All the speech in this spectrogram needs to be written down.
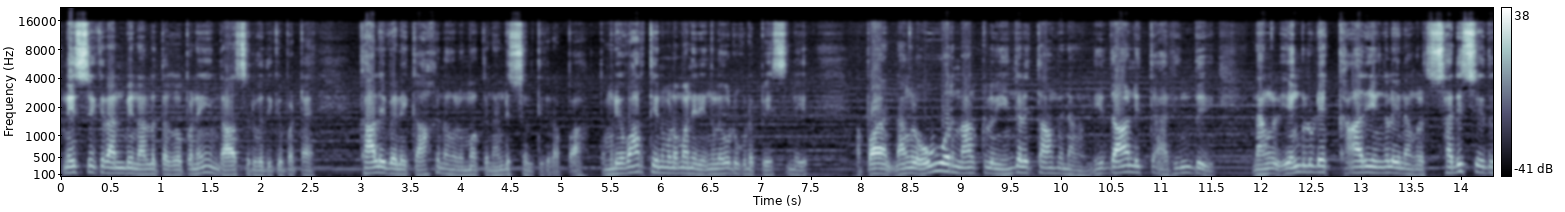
நேசிக்கிற அன்பின் நல்ல தகப்பனே இந்த ஆசீர்வதிக்கப்பட்ட காலை வேலைக்காக நாங்கள் உமக்கு நன்றி செலுத்துகிறப்பா தம்முடைய வார்த்தையின் மூலமாக நீர் எங்களோடு கூட பேசினீர். அப்பா நாங்கள் ஒவ்வொரு நாட்களும் எங்களை தாமே நாங்கள் நிதானித்து அறிந்து நாங்கள் எங்களுடைய காரியங்களை நாங்கள் சரி செய்து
